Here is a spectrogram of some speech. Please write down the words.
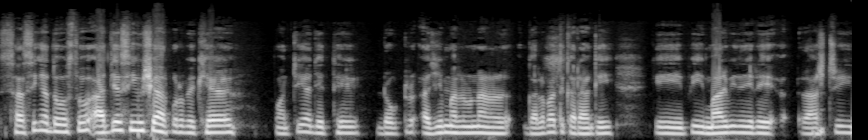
ਸਤਿ ਸ਼੍ਰੀ ਅਕਾਲ ਦੋਸਤੋ, ਅੱਜ ਅਸੀਂ ਹੁਸ਼ਿਆਰਪੁਰ ਵਿਖੇ ਪਹੁੰਚੇ ਹਾਂ, ਜਿੱਥੇ ਡਾਕਟਰ ਅਜੇ ਮਲ ਨਾਲ ਗੱਲਬਾਤ ਕਰਾਂਗੇ ਕਿ ਭੀਮ ਆਰਮੀ ਦੇ ਜਿਹੜੇ ਰਾਸ਼ਟਰੀ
